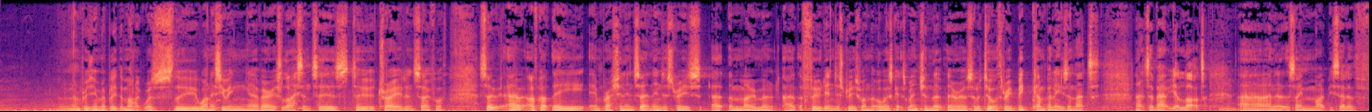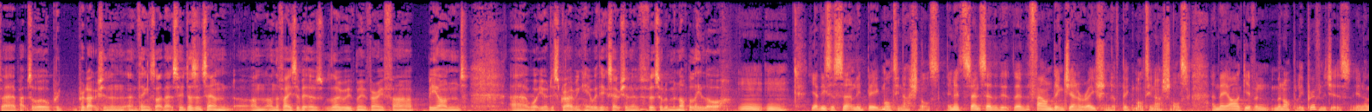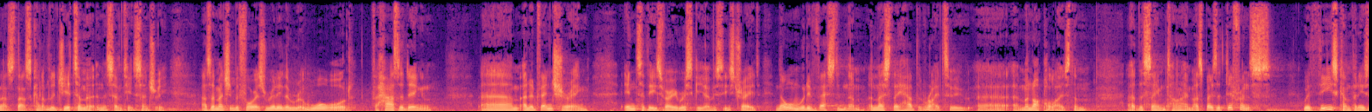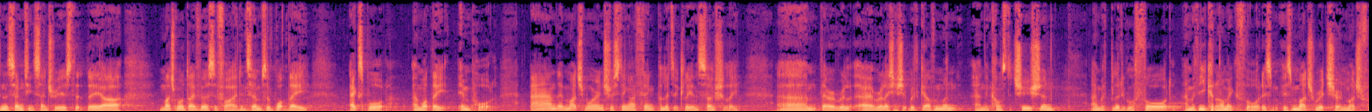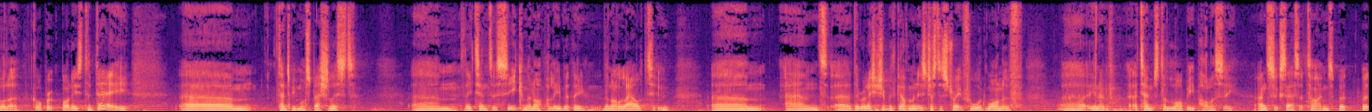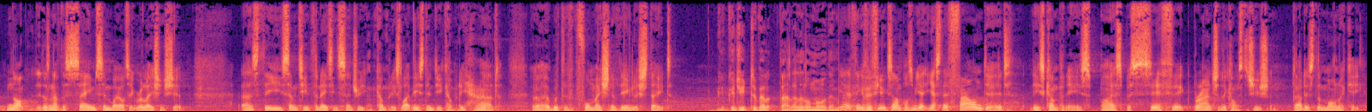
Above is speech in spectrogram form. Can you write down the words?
And presumably the monarch was the one issuing uh, various licenses to trade and so forth. So uh, I've got the impression in certain industries at the moment, uh, the food industry is one that always gets mentioned, that there are sort of two or three big companies and that's, that's about your lot. Mm. and the same might be said of uh, perhaps oil pr- production and, and, things like that. So it doesn't sound on, on the face of it as though we've moved very far beyond uh, what you're describing here, with the exception of sort of monopoly law. Mm-hmm. Yeah, these are certainly big multinationals. In a sense, they're the, they're the, founding generation of big multinationals, and they are given monopoly privileges. You know, that's that's kind of legitimate in the 17th century. As I mentioned before, it's really the reward for hazarding um, and adventuring into these very risky overseas trade. No one would invest in them unless they had the right to uh, monopolize them at the same time. I suppose the difference with these companies in the 17th century is that they are much more diversified in terms of what they export and what they import. And they're much more interesting, I think, politically and socially. Um, re- relationship with government and the constitution and with political thought and with economic thought is, is much richer and much fuller. Corporate bodies today um, tend to be more specialist. Um, they tend to seek monopoly, but they, they're not allowed to. Um, and uh, the relationship with government is just a straightforward one of uh, you know attempts to lobby policy and success at times, but but not it doesn't have the same symbiotic relationship as the 17th and 18th century companies like the East India Company had uh, with the formation of the English state. Could you develop that a little more then? Yeah, think of a few examples. Yes, they're founded, these companies, by a specific branch of the Constitution. That is the monarchy.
